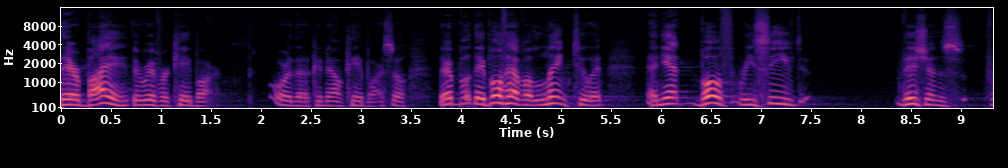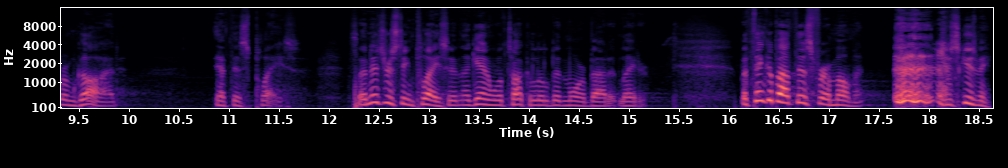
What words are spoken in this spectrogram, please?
they're by the river Kebar or the canal Kebar. So they both have a link to it, and yet both received visions from God at this place. It's an interesting place, and again, we'll talk a little bit more about it later. But think about this for a moment. Excuse me.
